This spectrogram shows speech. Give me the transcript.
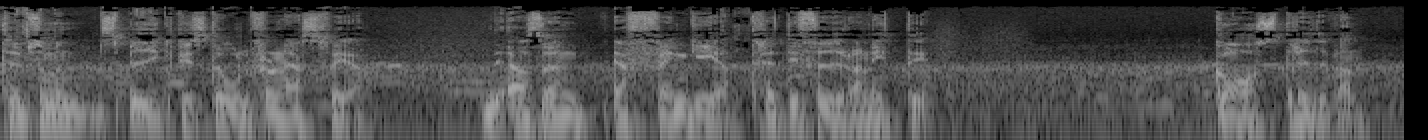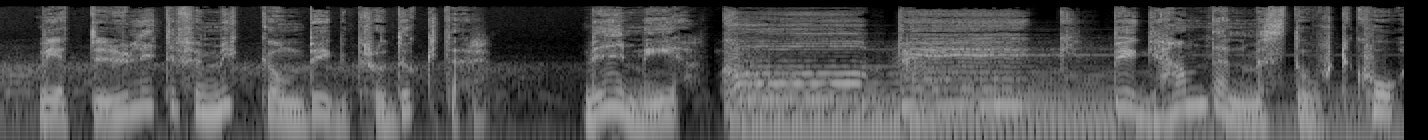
typ som en spikpistol från SV. Alltså en FNG 3490. Gasdriven. Vet du lite för mycket om byggprodukter? Vi är med. -bygg. Bygghandeln med stort K.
